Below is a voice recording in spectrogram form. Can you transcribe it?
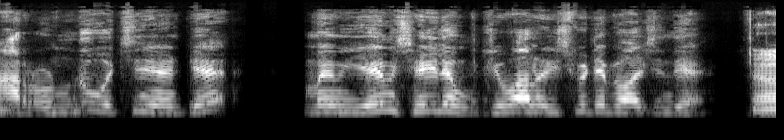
ఆ రెండు వచ్చినాయి అంటే మేము ఏమి చేయలేము. జీవాలు ఇచ్చిపెట్టేవాల్సిందే ఆ,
